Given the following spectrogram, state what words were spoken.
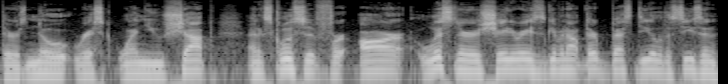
There is no risk when you shop. An exclusive for our listeners, Shady Rays is giving out their best deal of the season.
